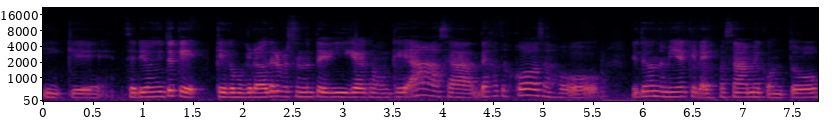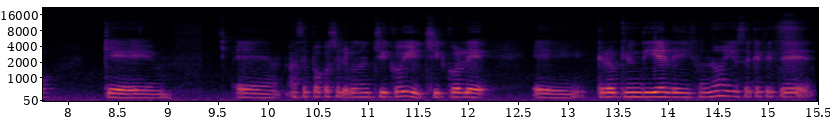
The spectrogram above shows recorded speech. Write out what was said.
y que sería bonito que, que como que la otra persona te diga como que, ah, o sea, deja tus cosas, o yo tengo una amiga que la vez pasada me contó que eh, hace poco salió con un chico y el chico le, eh, creo que un día le dijo, no, yo sé que te, te,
